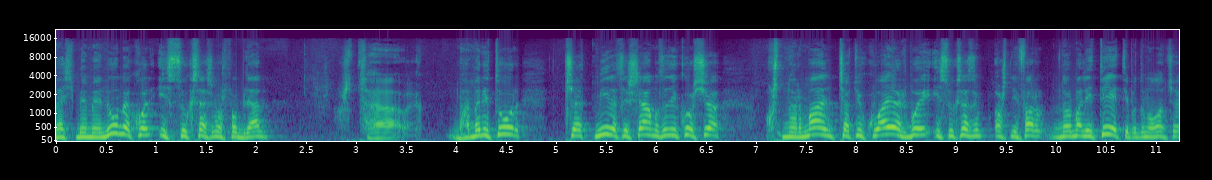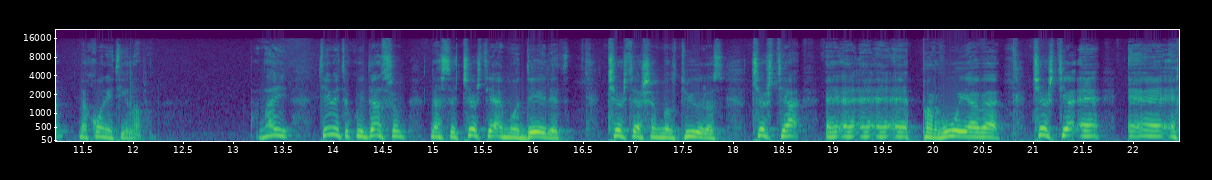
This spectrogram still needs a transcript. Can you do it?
veç me menu me kon i suksesshëm është problem, është ma meritor që të mirret si shembull se dikush që është normal që aty ku ai është me u bë i suksesshëm është një farë normaliteti, po domethënë që me kon i tillë apo. Prandaj të jemi të kujdesshëm ngase çështja e modelit, çështja e shëmbëlltyrës, çështja e e e e e përvojave, çështja e e e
